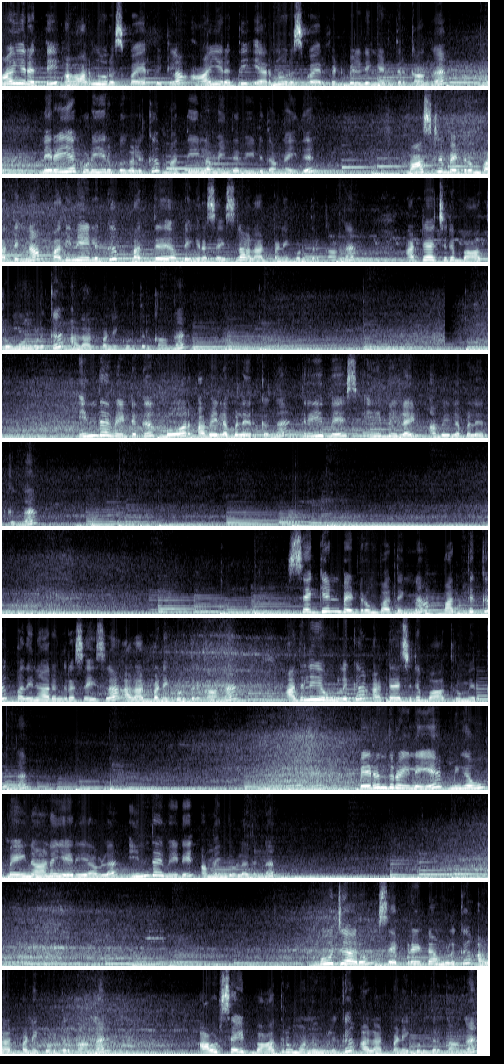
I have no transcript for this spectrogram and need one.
ஆயிரத்தி அறுநூறு ஸ்கொயர் ஃபீட்டில் ஆயிரத்தி இரநூறு ஸ்கொயர் ஃபீட் பில்டிங் எடுத்திருக்காங்க. நிறைய குடியிருப்புகளுக்கு மத்தியில் அமைந்த வீடு தாங்க இது. மாஸ்டர் பெட்ரூம் பார்த்திங்கன்னா பதினேழுக்கு பத்து அப்படிங்கிற சைஸில் அலாட் பண்ணி கொடுத்துருக்காங்க. அட்டாச்சு பாத்ரூமும் உங்களுக்கு அலாட் பண்ணி கொடுத்துருக்காங்க. இந்த வீட்டுக்கு போர் அவைலபிள் இருக்குங்க. Three phase EB line available இருக்குங்க. செகண்ட் பெட்ரூம் பார்த்தீங்கன்னா பத்துக்கு பதினாறுங்கிற சைஸில் அலாட் பண்ணி கொடுத்துருக்காங்க. அதுலேயே உங்களுக்கு அட்டாச்சு பாத்ரூம் இருக்குங்க. பெருந்துறையிலேயே மிகவும் மெயினான ஏரியாவில் இந்த வீடு அமைந்துள்ளதுங்க. பூஜா ரூம் செப்பரேட்டாக உங்களுக்கு அலாட் பண்ணி கொடுத்துருக்காங்க. அவுட் சைட் பாத்ரூம் ஒன்று உங்களுக்கு அலாட் பண்ணி கொடுத்துருக்காங்க.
